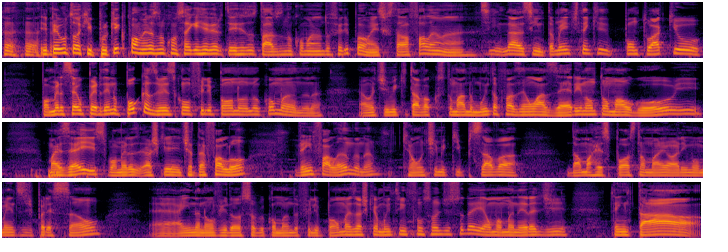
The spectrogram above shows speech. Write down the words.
Ele perguntou aqui, por que, que o Palmeiras não consegue reverter resultados no comando do Felipão? É isso que você estava falando, né? Sim, não, assim, também a gente tem que pontuar que o Palmeiras saiu perdendo poucas vezes com o Filipão no, no comando, né? É um time que estava acostumado muito a fazer um a 0 e não tomar o gol. E... Mas é isso, o Palmeiras, acho que a gente até falou, vem falando, né? Que é um time que precisava dar uma resposta maior em momentos de pressão. É, ainda não virou sob o comando do Filipão, mas acho que é muito em função disso daí. É uma maneira de tentar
